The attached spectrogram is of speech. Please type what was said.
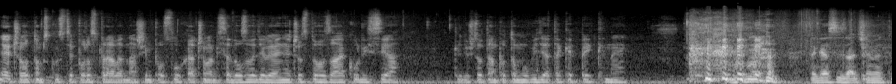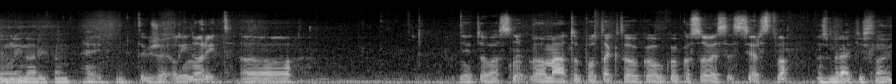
niečo o tom skúste porozprávať našim poslucháčom, aby sa dozvedeli aj niečo z toho zákulisia, keď už to tam potom uvidia také pekné. tak asi začneme tým linoritom. Hej, takže linorit, uh, je to vlastne, má to pod taktovkou kokosové sestierstvo. Z Bratislavy.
